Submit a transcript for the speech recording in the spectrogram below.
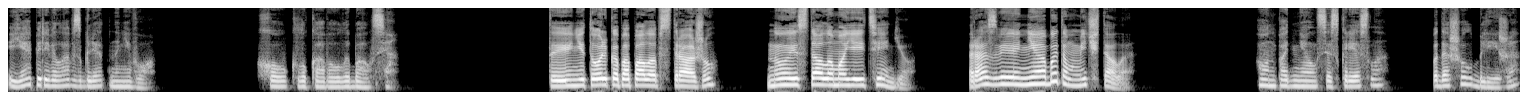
Я перевела взгляд на него. Хоук лукаво улыбался. Ты не только попала в стражу, но и стала моей тенью. Разве не об этом мечтала? Он поднялся с кресла, подошел ближе,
